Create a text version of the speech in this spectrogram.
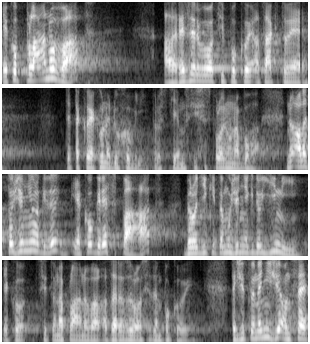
jako plánovat, ale rezervovat si pokoje a tak to je. To je takové jako neduchovní, prostě musíš se spolehnout na Boha. No ale to, že měl kde, jako kde spát, bylo díky tomu, že někdo jiný jako si to naplánoval a zarazoval si ten pokoj. Takže to není, že on se,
